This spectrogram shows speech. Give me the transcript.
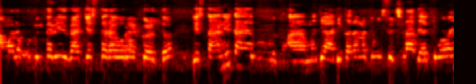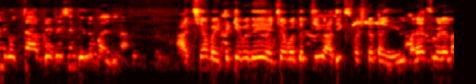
आम्हाला कुठून तरी राज्यस्तरावरून कळतं. जे स्थानिक म्हणजे अधिकाऱ्यांना तुम्ही सूचना द्या की बाबा हे रोजचं अपडेटेशन दिलं पाहिजे ना. आजच्या बैठकीमध्ये याच्याबद्दलची अधिक स्पष्टता येईल. बऱ्याच वेळेला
